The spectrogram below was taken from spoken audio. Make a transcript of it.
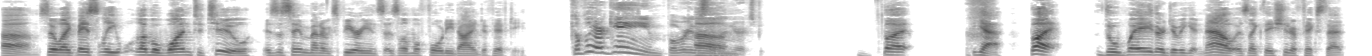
Um so like basically level 1 to 2 is the same amount of experience as level 49 to 50. Come play our game, but we're gonna slow down Um, your XP. But yeah, but the way they're doing it now is like they should have fixed that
